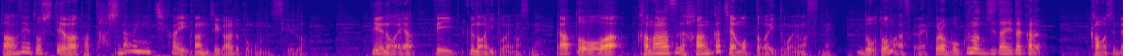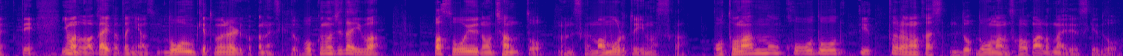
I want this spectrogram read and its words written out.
男性としてはたしなみに近い感じがあると思うんですけど、っていうのがやっていくのがいいと思いますね。あとは、必ずハンカチは持った方がいいと思いますね。どどうなんですかねこれは僕の時代だからかもしれなくて、今の若い方にはどう受け止められるかわかんないですけど、僕の時代は、やっぱそういうのをちゃんと、なんですかね、守ると言いますか。大人の行動って言ったらなんかどどうなんですかわからないですけど、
